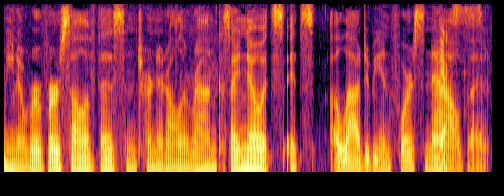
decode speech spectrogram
you know, reverse all of this and turn it all around? Because I know it's it's allowed to be enforced now, Yes. but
